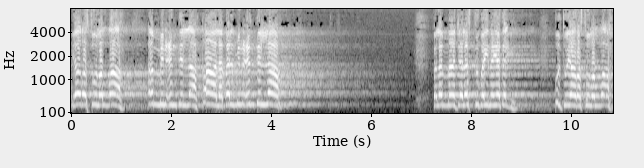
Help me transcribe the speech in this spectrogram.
يا رسول الله أم من عند الله؟ قال بل من عند الله. فلما جلست بين يديه قلت يا رسول الله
